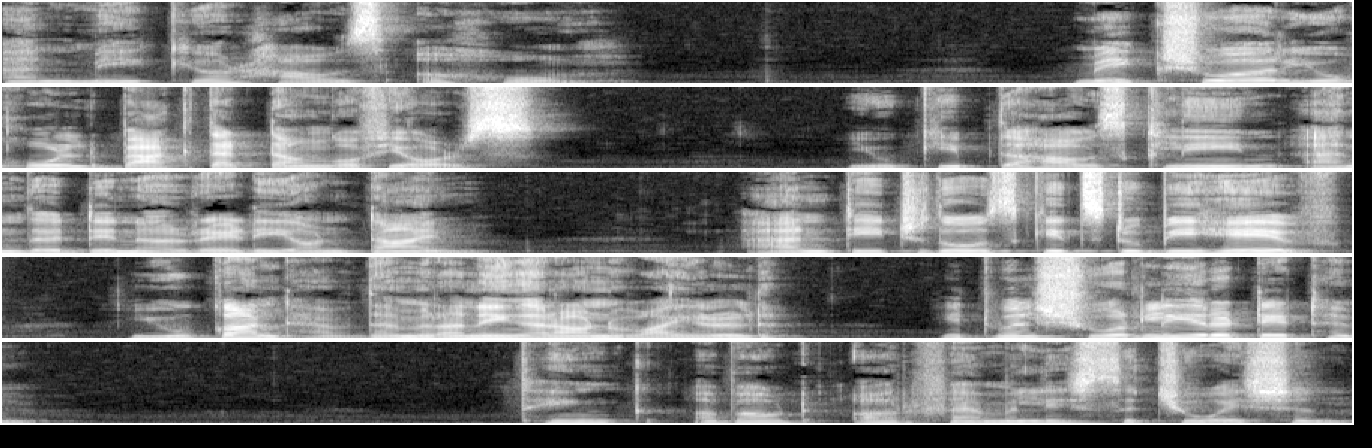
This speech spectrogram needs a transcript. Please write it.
and make your house a home. Make sure you hold back that tongue of yours. You keep the house clean and the dinner ready on time. And teach those kids to behave. You can't have them running around wild. It will surely irritate him think about our family situation.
